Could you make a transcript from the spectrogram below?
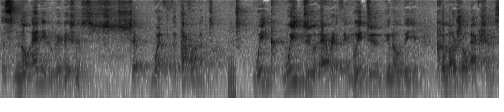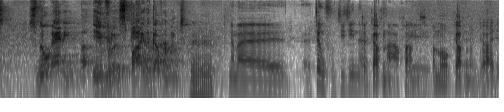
There's no any relationship with the government. Mm. We, we do everything. We do, you know, the commercial actions. There's no any uh, influence by the government. Mm -hmm. The government funds are more government guided.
